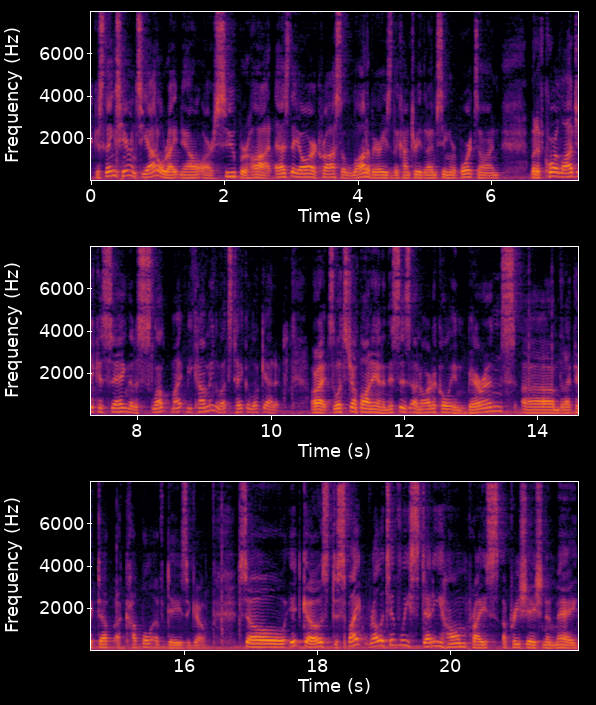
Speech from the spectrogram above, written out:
Because things here in Seattle right now are super hot, as they are across a lot of areas of the country that I'm seeing reports on. But if CoreLogic is saying that a slump might be coming, let's take a look at it. All right, so let's jump on in. And this is an article in Barron's um, that I picked up a couple of days ago. So it goes Despite relatively steady home price appreciation in May,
